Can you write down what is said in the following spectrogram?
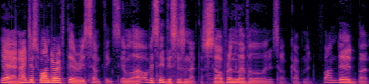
Yeah, and I just wonder if there is something similar. Obviously, this isn't at the sovereign level and it's not government funded, but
